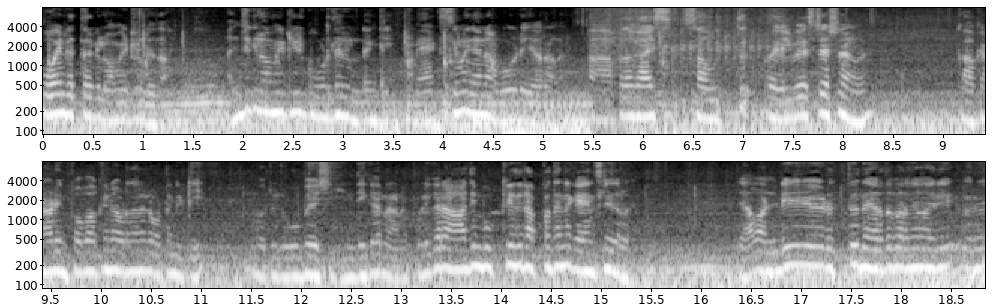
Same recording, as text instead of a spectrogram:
പോയിന്റ് എത്ര കിലോമീറ്റർ ഉണ്ട് എന്നാ അഞ്ച് കിലോമീറ്ററിൽ കൂടുതൽ ഉണ്ടെങ്കിൽ മാക്സിമം ഞാൻ അവോയ്ഡ് ചെയ്യാറാണ്. അപ്പോൾ ഗായ്സ് സൗത്ത് റെയിൽവേ സ്റ്റേഷനാണ് കാക്കനാട് ഇൻഫോ പാർക്കിന്റെ അവിടെ നിന്ന് ഓട്ടം കിട്ടി. ഒരു രൂപേഷ് ഹിന്ദിക്കാരനാണ്. പുള്ളിക്കാരൻ ആദ്യം ബുക്ക് ചെയ്തിട്ട് അപ്പം തന്നെ ക്യാൻസൽ ചെയ്ത് കളഞ്ഞു ഞാൻ വണ്ടി എടുത്ത് നേരത്തെ പറഞ്ഞ മാതിരി ഒരു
